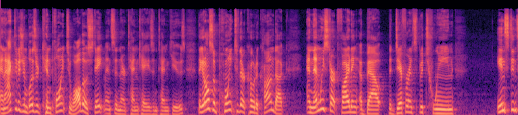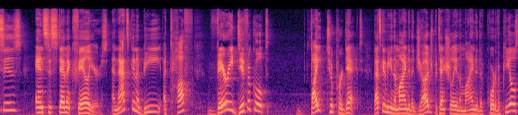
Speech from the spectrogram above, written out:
And Activision Blizzard can point to all those statements in their 10Ks and 10Qs. They can also point to their code of conduct. And then we start fighting about the difference between instances and systemic failures. And that's going to be a tough, very difficult fight to predict. That's going to be in the mind of the judge, potentially in the mind of the Court of Appeals.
